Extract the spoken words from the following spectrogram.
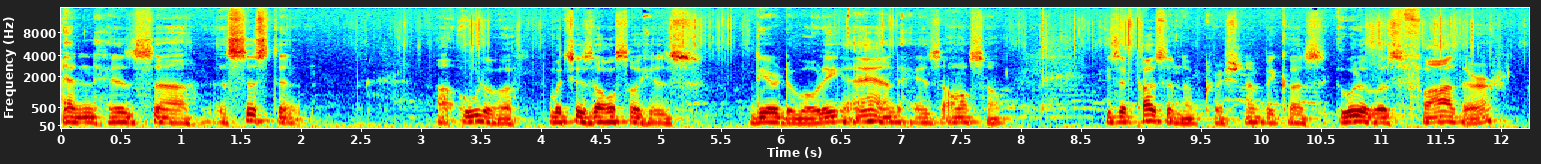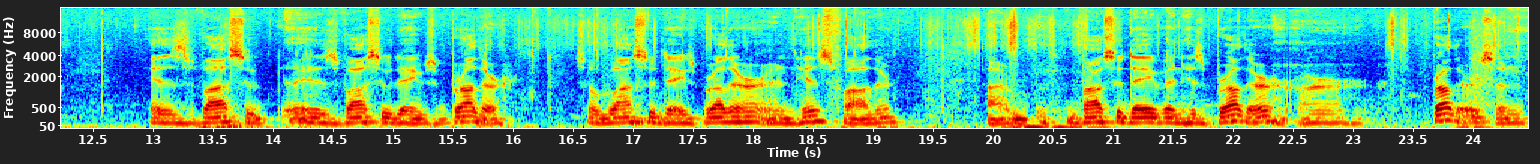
and his uh, assistant uh, Uddhava, which is also his dear devotee, and is also he's a cousin of Krishna because Uddhava's father is Vasu is Vasudev's brother. So Vasudev's brother and his father um, Vasudeva and his brother are brothers, and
